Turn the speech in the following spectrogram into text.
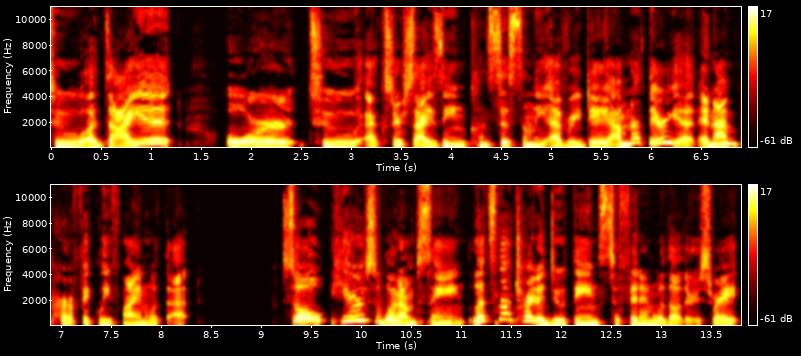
to a diet or to exercising consistently every day. I'm not there yet, and I'm perfectly fine with that. So here's what I'm saying let's not try to do things to fit in with others, right?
